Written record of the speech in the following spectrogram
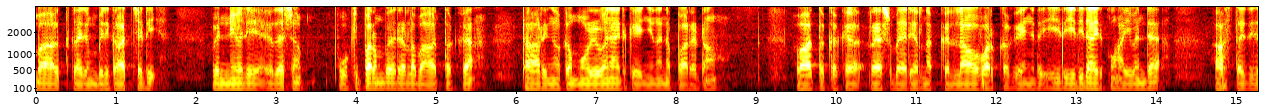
ഭാഗത്ത് കരിമ്പിൽ കാച്ചടി വെണ്ണിയൂർ ഏകദേശം പൂക്കിപ്പറമ്പ് വരെയുള്ള ഭാഗത്തൊക്കെ ടാറിങ്ങൊക്കെ മുഴുവനായിട്ട് കഴിഞ്ഞ് തന്നെ പറയട്ടോ. ഭാഗത്തൊക്കെ റേഷൻ ബാരിയറിനൊക്കെ എല്ലാ വർക്കൊക്കെ കഴിഞ്ഞിട്ട് ഈ രീതിയിലായിരിക്കും ഹൈവന്റെ അവസ്ഥ ഇതിൽ.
